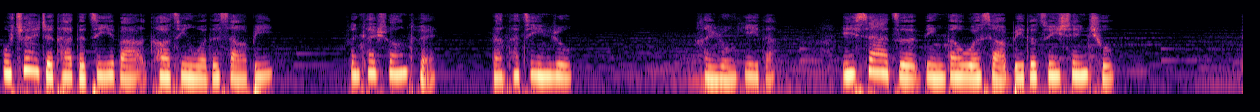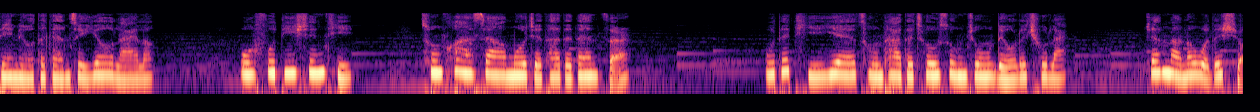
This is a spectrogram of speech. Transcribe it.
我拽着他的鸡巴靠近我的小臂，分开双腿，让他进入。很容易的，一下子顶到我小臂的最深处。电流的感觉又来了，我伏低身体，从胯下摸着他的蛋子儿。我的体液从他的抽送中流了出来，沾满了我的手。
